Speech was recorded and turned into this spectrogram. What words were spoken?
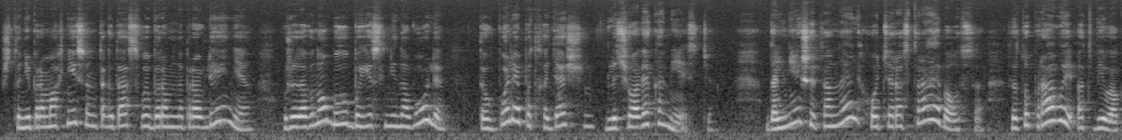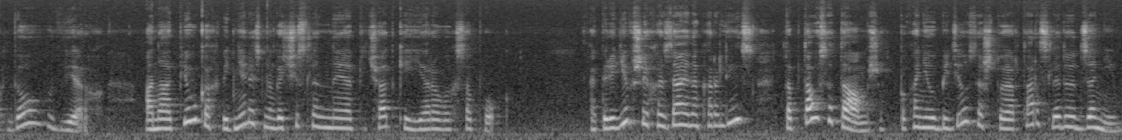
что не промахнись он тогда с выбором направления, уже давно был бы, если не на воле, то в более подходящем для человека месте. Дальнейший тоннель хоть и расстраивался, зато правый отвилок вел вверх, а на опилках виднелись многочисленные отпечатки еровых сапог. Опередивший хозяина Карлис топтался там же, пока не убедился, что Эртар следует за ним,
